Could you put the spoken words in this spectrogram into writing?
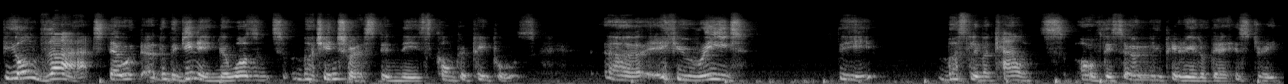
beyond that, there, at the beginning, there wasn't much interest in these conquered peoples. Uh, if you read the Muslim accounts of this early period of their history,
